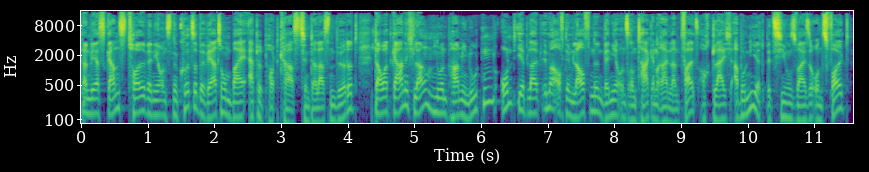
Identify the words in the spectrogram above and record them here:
dann wäre es ganz toll, wenn ihr uns eine kurze Bewertung bei Apple Podcasts hinterlassen würdet. Dauert gar nicht lang, nur ein paar Minuten und ihr bleibt immer auf dem Laufenden, wenn ihr unseren Tag in Rheinland-Pfalz auch gleich abonniert bzw. uns folgt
